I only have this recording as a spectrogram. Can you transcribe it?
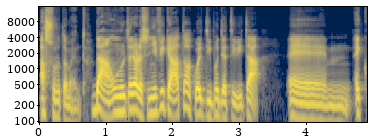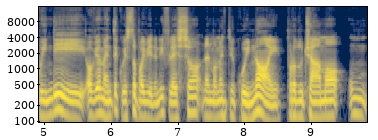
Assolutamente. dà un ulteriore significato a quel tipo di attività. E, e quindi ovviamente questo poi viene riflesso nel momento in cui noi produciamo un,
